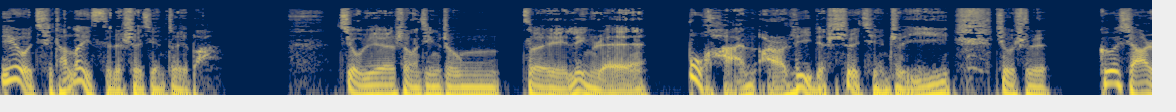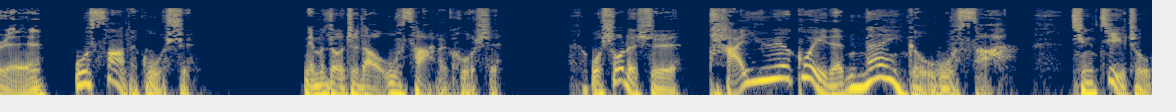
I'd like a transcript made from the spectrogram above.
也有其他类似的事件，对吧？旧约圣经中最令人不寒而栗的事件之一，就是歌侠人乌萨的故事。你们都知道乌萨的故事。我说的是抬约柜的那个乌萨，请记住。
